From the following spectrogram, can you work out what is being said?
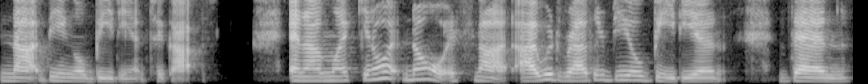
not being obedient to God? And I'm like, you know what? No, it's not. I would rather be obedient than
